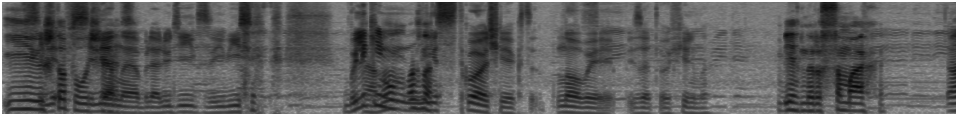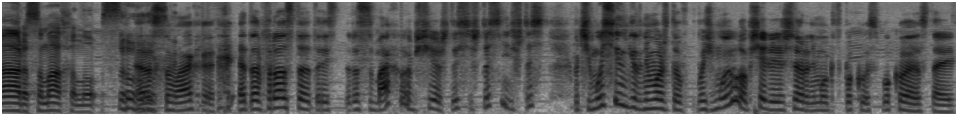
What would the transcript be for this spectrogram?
И Вселе- что получается? Вселенная, бля, Люди Икс, заебись. Были Да, какие-нибудь ну, можно- строчки новые из этого фильма? Бедный Росомаха. А, Росомаха, ну, сука. Росомаха. Это просто, то есть, Росомаха вообще, что что что с... Почему Сингер не может, почему его вообще режиссер не мог споко- спокойно оставить?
